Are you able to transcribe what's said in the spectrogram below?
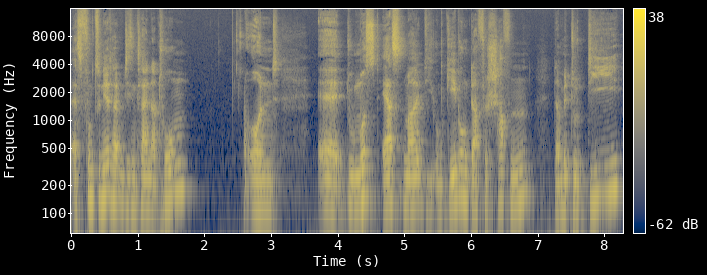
es funktioniert halt mit diesen kleinen Atomen und äh, du musst erstmal die Umgebung dafür schaffen, damit du die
